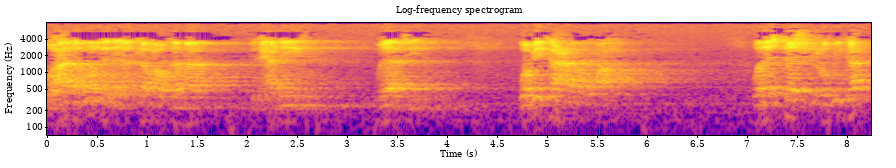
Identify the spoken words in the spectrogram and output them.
وهذا هو الذي أنكره كما في الحديث ويأتي. وبك على الله. ونستشفع بك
